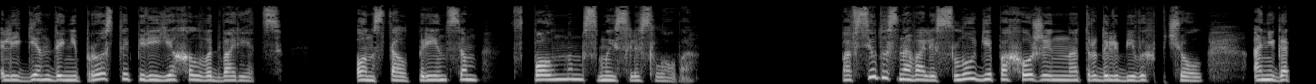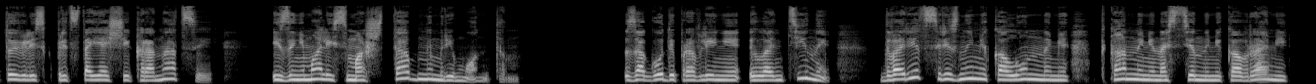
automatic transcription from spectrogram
Легенда не просто переехал во дворец. Он стал принцем в полном смысле слова. Повсюду сновали слуги, похожие на трудолюбивых пчел. Они готовились к предстоящей коронации и занимались масштабным ремонтом. За годы правления Элантины Дворец с резными колоннами, тканными настенными коврами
